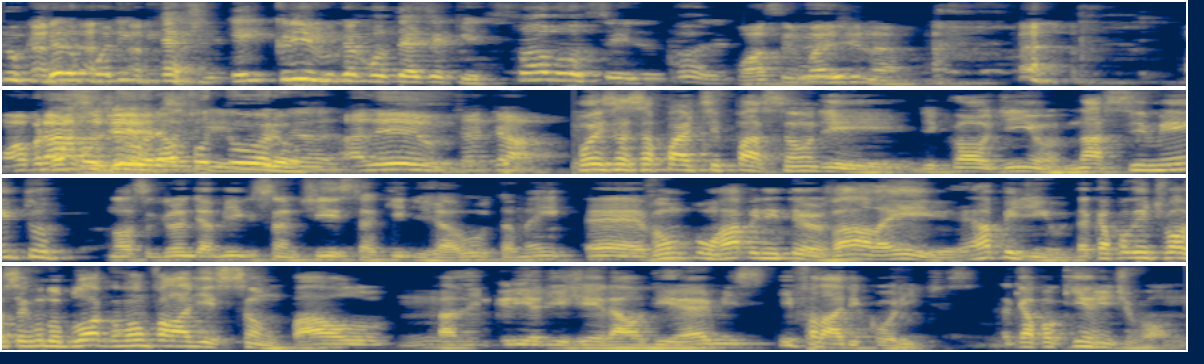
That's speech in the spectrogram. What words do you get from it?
do que no podcast. É incrível o que acontece aqui. Só vocês. Olha. Posso imaginar. Um abraço, é o futuro, gente. É o futuro. Valeu, tchau, tchau. Depois dessa participação de, de Claudinho Nascimento, nosso grande amigo Santista aqui de Jaú também, é, vamos para um rápido intervalo aí, rapidinho. Daqui a pouco a gente vai ao segundo bloco, vamos falar de São Paulo, hum. alegria de Geraldo e Hermes e falar de Corinthians. Daqui a pouquinho a gente volta.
